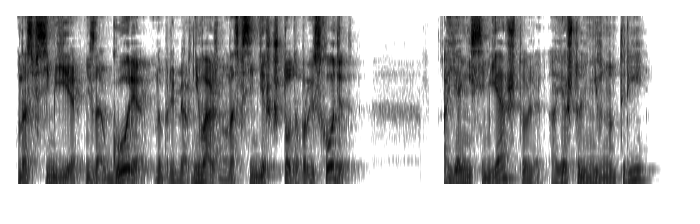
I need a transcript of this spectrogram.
У нас в семье, не знаю, горе, например, неважно, у нас в семье что-то происходит, а я не семья, что ли? А я, что ли, не внутри?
